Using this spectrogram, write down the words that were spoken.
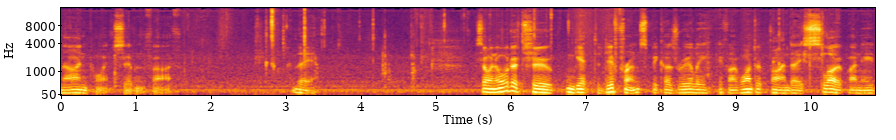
9.75 there. So in order to get the difference, because really if I want to find a slope, I need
